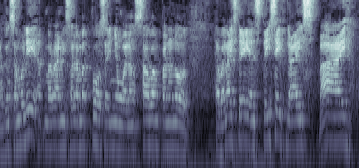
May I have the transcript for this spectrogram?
Hanggang sa muli at maraming salamat po sa inyong walang sawang panonood. Have a nice day and stay safe guys. Bye!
